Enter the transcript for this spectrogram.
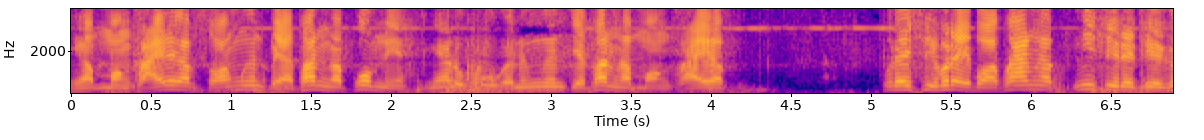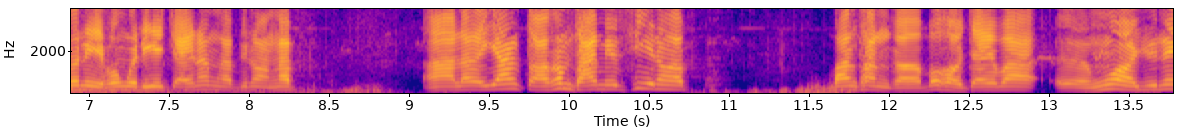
ี่ครับหมองขายเลยครับสองหมื่นแปดพันครับพ่มนี่แม่ลูกผูกับหนึ่งหมื่นเจ็ดพันครับหมองขายครับผู้ใดซื้อผู้ใดบอกพันครับมีซื้อได้ถือก็นี่ผมก็ดีใจน้ำครับพี่น้องครับอ่าแล้วก็ย่างต่อคำถามเอฟซีนะครับ บางท่านก็บ่เข้าใจว่าเอองัวอยู่ใน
